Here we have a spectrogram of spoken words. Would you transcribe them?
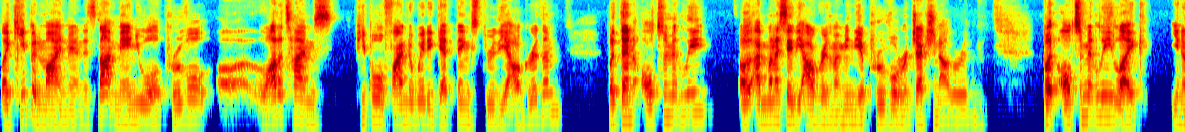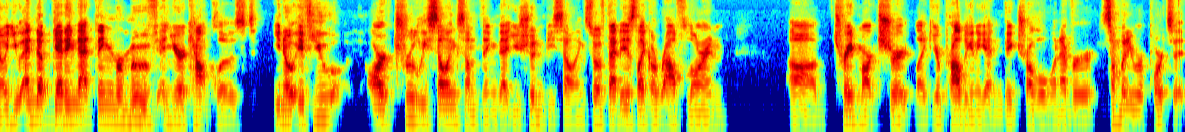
like, keep in mind, man, it's not manual approval. Uh, a lot of times, people find a way to get things through the algorithm, but then ultimately, oh, when I say the algorithm, I mean the approval rejection algorithm. But ultimately, like, you know, you end up getting that thing removed and your account closed. You know, if you are truly selling something that you shouldn't be selling. So if that is like a Ralph Lauren uh, trademark shirt, like you're probably going to get in big trouble whenever somebody reports it.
